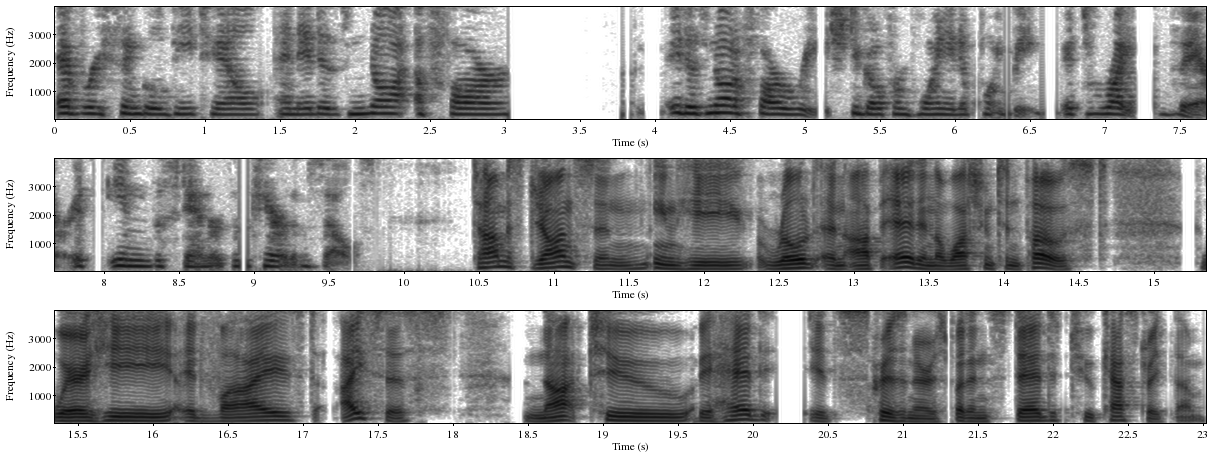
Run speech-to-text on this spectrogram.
every single detail, and it is not a far it is not a far reach to go from point A to point B. It's right there. It's in the standards of care themselves. Thomas Johnson, he wrote an op ed in the Washington Post where he advised ISIS not to behead its prisoners, but instead to castrate them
